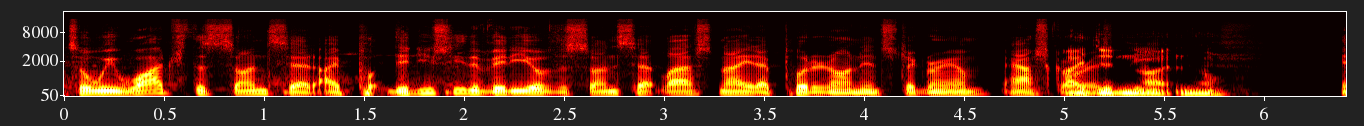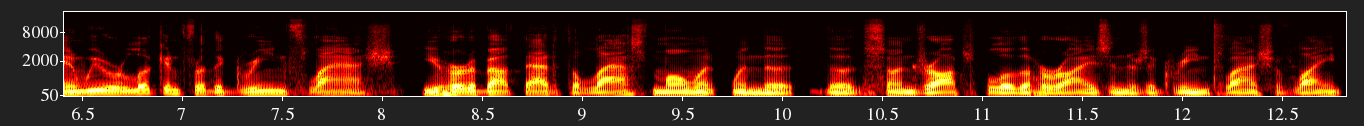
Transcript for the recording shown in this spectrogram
So we watched the sunset. I put, did you see the video of the sunset last night? I put it on Instagram. Ask I did not know. And we were looking for the green flash. You heard about that at the last moment when the, the sun drops below the horizon. There's a green flash of light.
